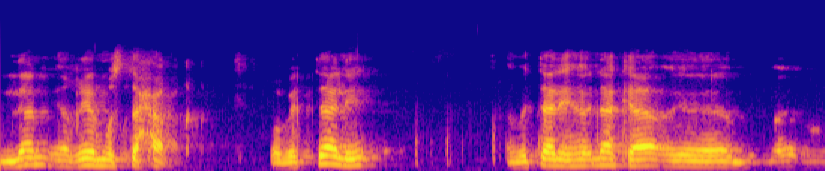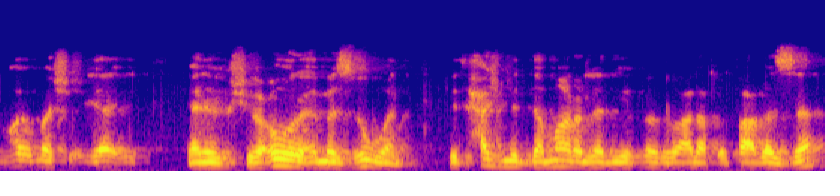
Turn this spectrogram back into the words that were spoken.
لم غير مستحق. وبالتالي وبالتالي هناك يعني شعور مزهوا بحجم الدمار الذي يفرض على قطاع غزة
